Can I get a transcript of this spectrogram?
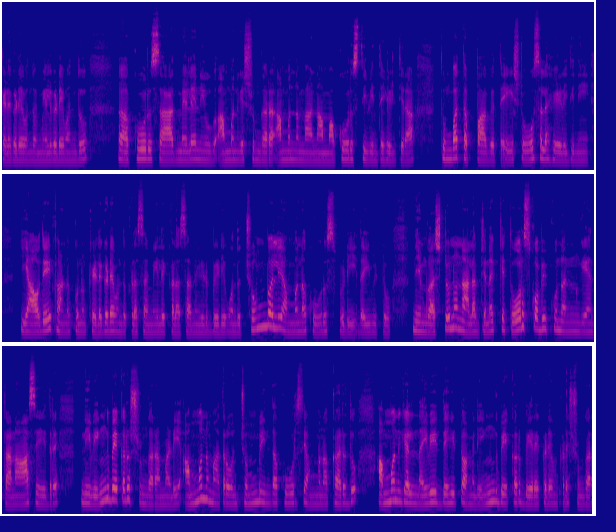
ಕೆಳಗಡೆ ಒಂದು, ಮೇಲುಗಡೆ ಒಂದು ಕೂರಿಸಾದ್ಮೇಲೆ ನೀವು ಅಮ್ಮನಿಗೆ ಶೃಂಗಾರ ಅಮ್ಮನ ನಮ್ಮ ಕೂರಿಸ್ತೀವಿ ಅಂತ ಹೇಳ್ತೀರಾ? ತುಂಬ ತಪ್ಪಾಗುತ್ತೆ. ಎಷ್ಟೋ ಸಲ ಹೇಳಿದ್ದೀನಿ ಯಾವುದೇ ಕಾರಣಕ್ಕೂ ಕೆಳಗಡೆ ಒಂದು ಕಳಸ, ಮೇಲೆ ಕಳಸನೂ ಇಡಬೇಡಿ. ಒಂದು ಚೊಂಬಲ್ಲಿ ಅಮ್ಮನ ಕೂರಿಸ್ಬಿಡಿ. ದಯವಿಟ್ಟು ನಿಮ್ಗೆ ಅಷ್ಟೂ ನಾಲ್ಕು ಜನಕ್ಕೆ ತೋರಿಸ್ಕೋಬೇಕು ನನಗೆ ಅಂತ ಅನ್ನೋ ಆಸೆ ಇದ್ದರೆ ನೀವು ಹೆಂಗೆ ಬೇಕಾದ್ರೂ ಶೃಂಗಾರ ಮಾಡಿ ಅಮ್ಮನ ಮಾತ್ರ ಒಂದು ಚೊಂಬಿಯಿಂದ ಕೂರಿಸಿ ಅಮ್ಮನ ಕರೆದು ಅಮ್ಮನಿಗೆ ಅಲ್ಲಿ ನೈವೇದ್ಯ ಇಟ್ಟು ಆಮೇಲೆ ಹೆಂಗೆ ಬೇಕಾದ್ರೂ ಬೇರೆ ಕಡೆ ಒಂದು ಕಡೆ ಶೃಂಗಾರ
